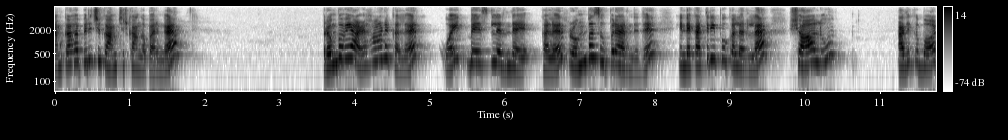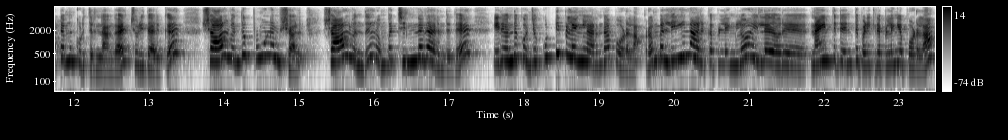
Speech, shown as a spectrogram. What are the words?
நமக்காக பிரித்து காமிச்சிருக்காங்க பாருங்கள் ரொம்பவே அழகான கலர் ஒயிட் பேஸ்டில் இருந்த கலர் ரொம்ப சூப்பராக இருந்தது. இந்த கத்திரிப்பூ கலரில் ஷாலும் அதுக்கு பாட்டமும் கொடுத்துருந்தாங்க சுடிதாருக்கு. ஷால் வந்து பூனம் ஷால். ஷால் வந்து ரொம்ப சின்னதாக இருந்தது. இது வந்து கொஞ்சம் குட்டி பிள்ளைங்களா இருந்தால் போடலாம். ரொம்ப லீனாக இருக்க பிள்ளைங்களோ இல்லை ஒரு நைன்த்து டென்த்து படிக்கிற பிள்ளைங்க போடலாம்.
